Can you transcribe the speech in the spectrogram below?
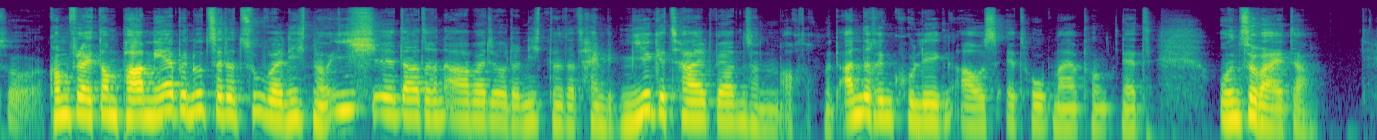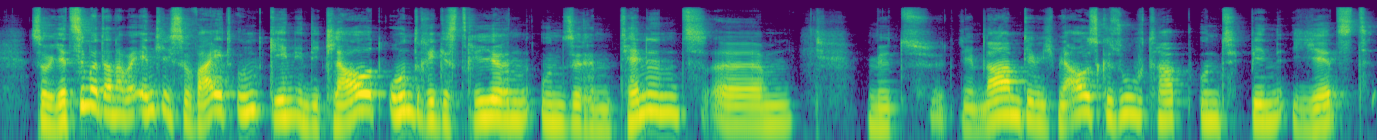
So, kommen vielleicht noch ein paar mehr Benutzer dazu, weil nicht nur ich äh, da arbeite oder nicht nur Dateien mit mir geteilt werden, sondern auch noch mit anderen Kollegen aus hobmeier.net und so weiter. So, jetzt sind wir dann aber endlich soweit und gehen in die Cloud und registrieren unseren Tenant ähm, mit dem Namen, den ich mir ausgesucht habe und bin jetzt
